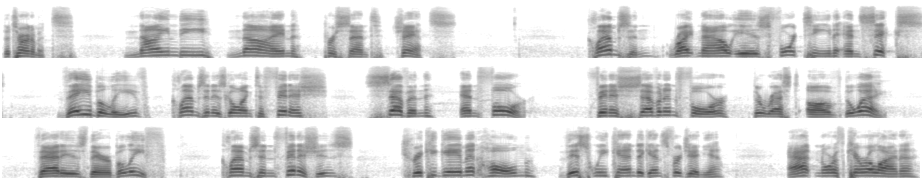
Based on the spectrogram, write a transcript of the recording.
the tournament. 99% chance. Clemson right now is 14 and 6. They believe Clemson is going to finish 7 and 4. Finish 7 and 4 the rest of the way. That is their belief. Clemson finishes tricky game at home this weekend against Virginia, at North Carolina,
